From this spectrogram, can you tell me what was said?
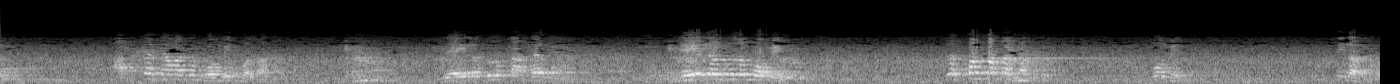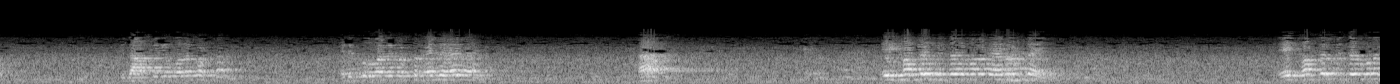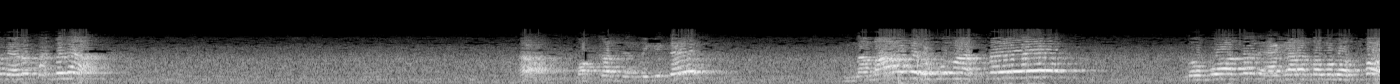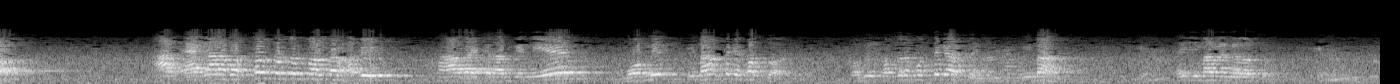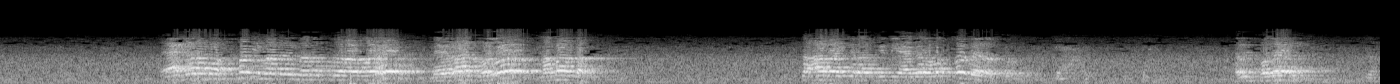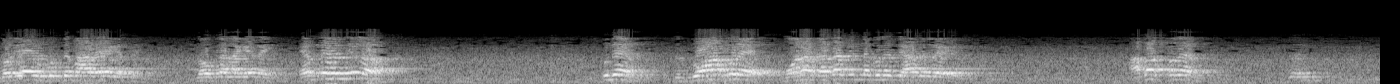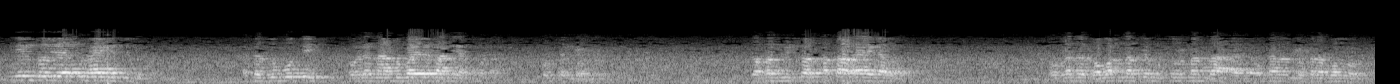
আপনাকে আমাকে মমিন বলা হয়। যে এই লোকগুলো কাফের এই লোকগুলো মমিন মমিন। কিন্তু আপনি কি মনে করছেন? এটা কোরবানি করতে ফেলে হয়ে হ্যাঁ? এই শব্দের ভিতরে কোনো মেহনত নেই। এই শব্দের ভিতরে কোনো মেহনত থাকবে না হ্যাঁ মক্কার জিন্দগিতে নামাজের হুকুম আসতে নবুয়াদের এগারোতম বছর। আর এগারো বছর পর্যন্ত আল্লাহর হাবিব সাহাবাই কেরামকে নিয়ে মমিন ইমান থেকে শব্দ মমিন শব্দটা থেকে আসছে? ইমান এই ইমানের মেহনত। এগারো বছর ইমানের মেহনত করার পরে মেহরাজ হল নামাজ আছে সাহাবাই কেরামকে নিয়ে এগারো বছর মেহনত করবে শোনেন দরিয়ার উপর পার হয়ে গেছে, নৌকা লাগে নাই। এমনি হয়েছিল। শুনেন, দোয়া করে মরা গাদা চিন্তা করে জাহাজে হয়ে গেছে। আবার শোনেন নীল দরিয়া শুকাই গেছিল। একটা যুবতী ওটা না ডুবাইলে পানি আসতো না। প্রত্যেক যখন মিশর খাতা হয়ে গেল ওখানে গভর্নরকে মুসলমানরা, ওখানে লোকেরা বলল,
